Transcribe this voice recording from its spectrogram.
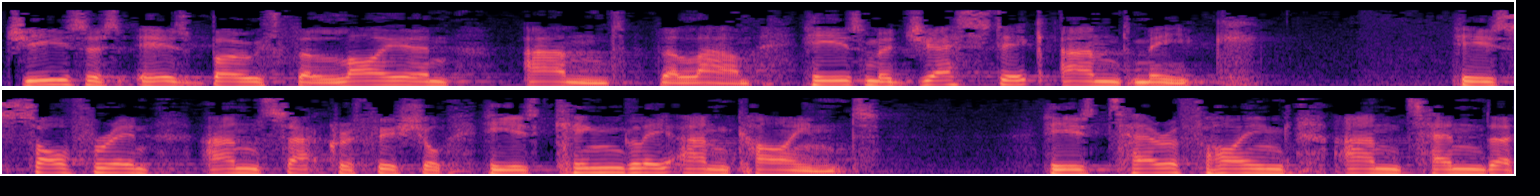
Jesus is both the lion and the lamb. He is majestic and meek. He is sovereign and sacrificial. He is kingly and kind. He is terrifying and tender.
